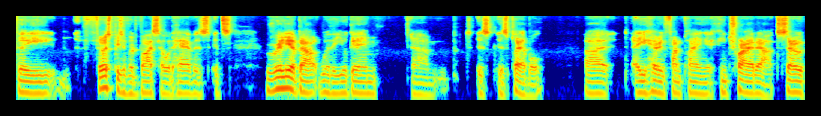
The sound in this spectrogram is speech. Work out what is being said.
the first piece of advice I would have is it's really about whether your game um, is, is playable. Uh, are you having fun playing it? Can you try it out? So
